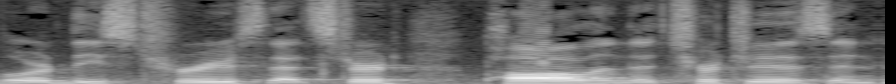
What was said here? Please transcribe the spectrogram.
Lord, these truths that stirred Paul and the churches and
